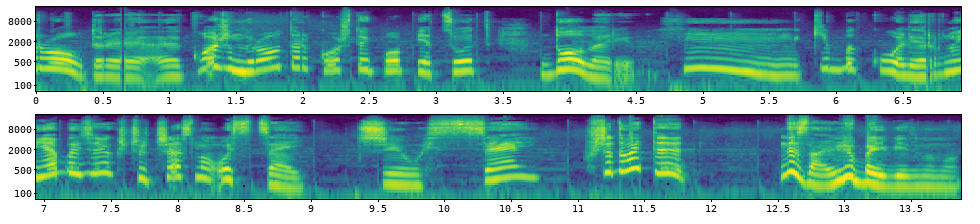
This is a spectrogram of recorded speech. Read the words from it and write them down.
роутери. Е, Кожен роутер коштує по 500 доларів. Хм, який би колір. Ну я би взяв, якщо чесно, ось цей. Чи ось цей? Що давайте. Не знаю, любий візьмемо.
